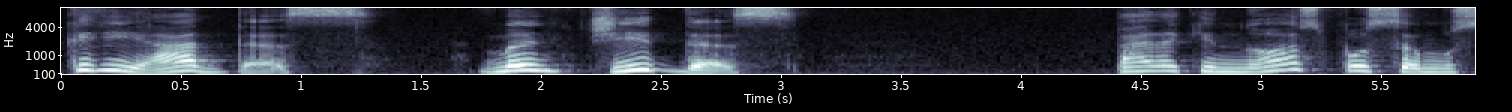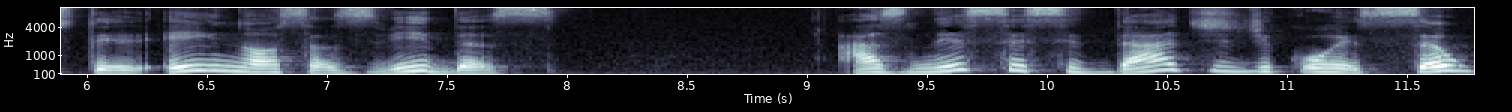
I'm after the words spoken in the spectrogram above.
criadas, mantidas para que nós possamos ter em nossas vidas as necessidades de correção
